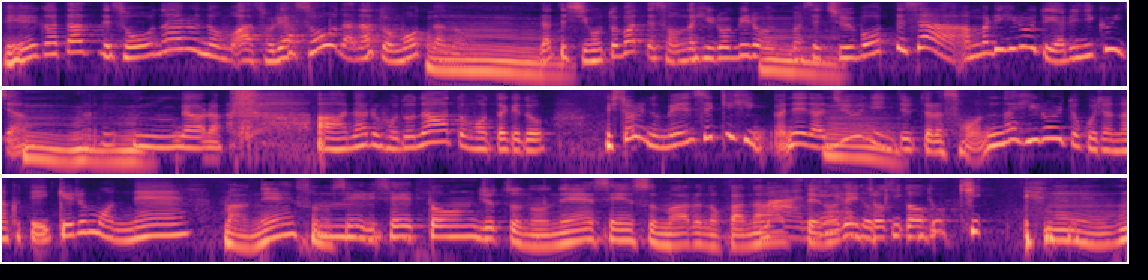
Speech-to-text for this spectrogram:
A 型ってそうなるのもあそりゃそうだなと思ったうん。のだって仕事場ってそんな広々まして厨房ってさあんまり広いとやりにくいじゃん。うんうんうんだからああなるほどなと思ったけど一人の面積比がねだから10人って言ったらそんな広いとこじゃなくていけるもんね。まあねその整理整頓術のねセンスもあるのかなっていうのでちょっとうんう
